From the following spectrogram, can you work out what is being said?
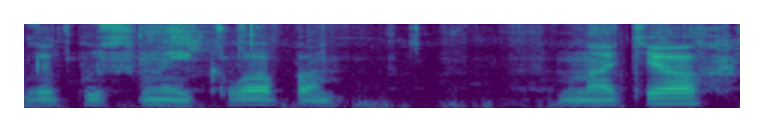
випускний клапан, натяг.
